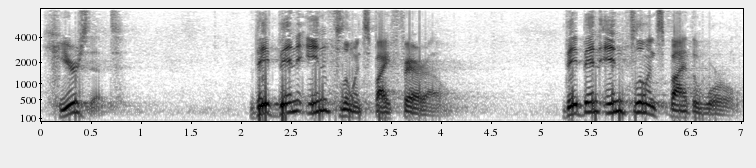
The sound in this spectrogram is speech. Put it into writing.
hears it. They've been influenced by Pharaoh, they've been influenced by the world.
